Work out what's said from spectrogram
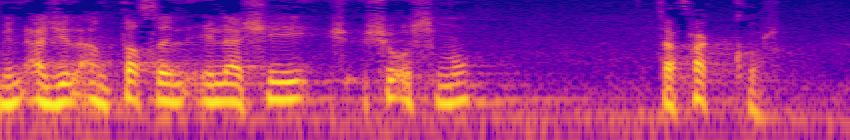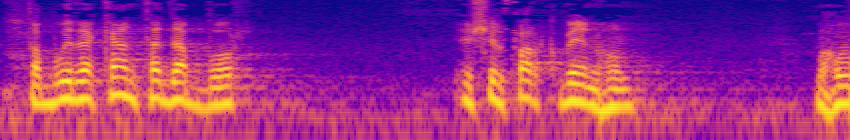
من أجل أن تصل إلى شيء شو اسمه؟ تفكر. طب وإذا كان تدبر إيش الفرق بينهم؟ ما هو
